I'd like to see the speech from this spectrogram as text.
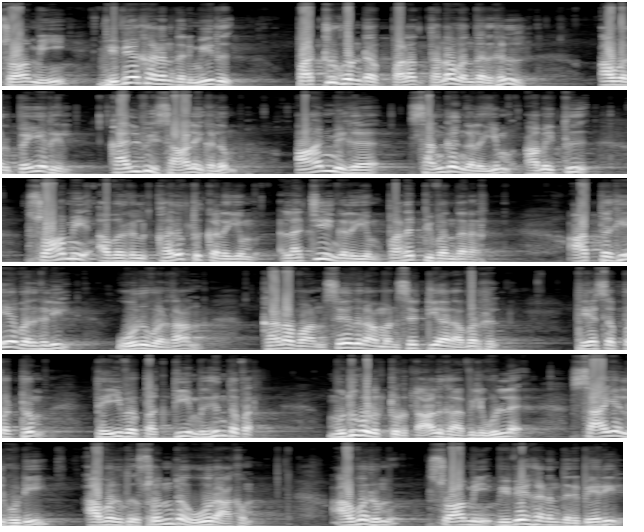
சுவாமி விவேகானந்தர் மீது பற்று கொண்ட பல தனவந்தர்கள் அவர் பெயரில் கல்வி சாலைகளும் ஆன்மீக சங்கங்களையும் அமைத்து சுவாமி அவர்கள் கருத்துக்களையும் லட்சியங்களையும் பரப்பி வந்தனர். அத்தகையவர்களில் ஒருவர்தான் கணவான் சேதுராமன் செட்டியார் அவர்கள். தேசப்பற்றும் தெய்வ பக்தி மிகுந்தவர். முதுகுளத்தூர் தாலுகாவில் உள்ள சாயல்குடி அவரது சொந்த ஊராகும். அவரும் சுவாமி விவேகானந்தர் பேரில்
